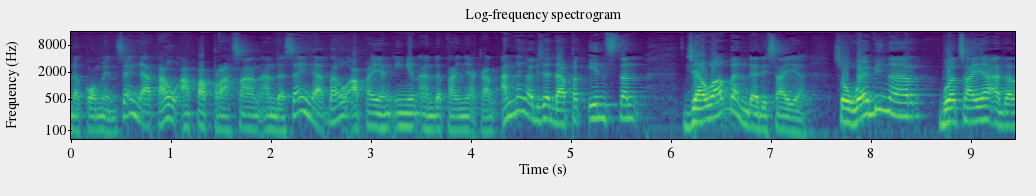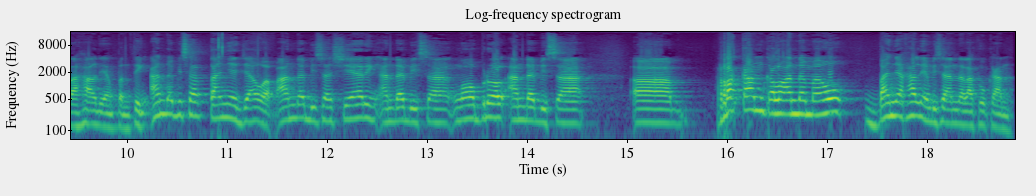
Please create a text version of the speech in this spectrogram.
Anda komen. Saya nggak tahu apa perasaan Anda. Saya nggak tahu apa yang ingin Anda tanyakan. Anda nggak bisa dapat instant jawaban dari saya. So, webinar buat saya adalah hal yang penting. Anda bisa tanya jawab, Anda bisa sharing, Anda bisa ngobrol, Anda bisa uh, rekam kalau Anda mau. Banyak hal yang bisa Anda lakukan.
